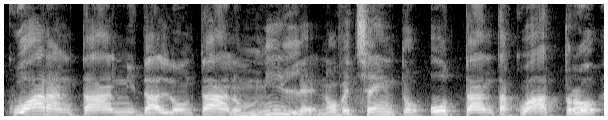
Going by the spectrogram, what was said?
40 anni dal lontano 1984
